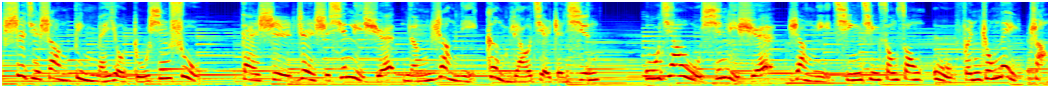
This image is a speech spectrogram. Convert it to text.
世界上并没有读心术，但是认识心理学能让你更了解人心。五加五心理学让你轻轻松松五分钟内掌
